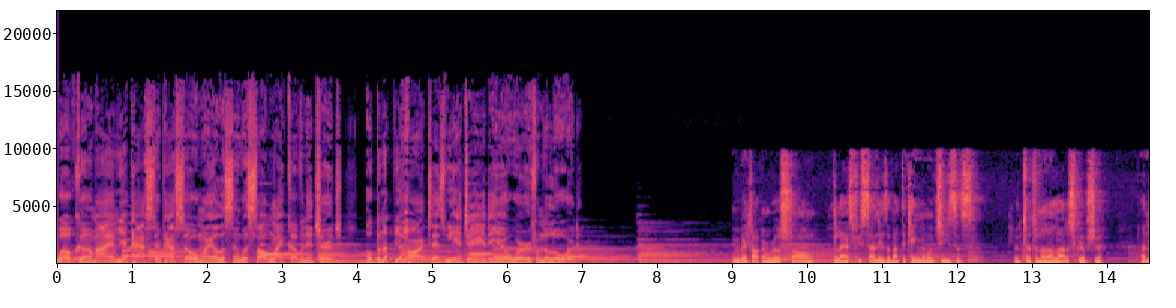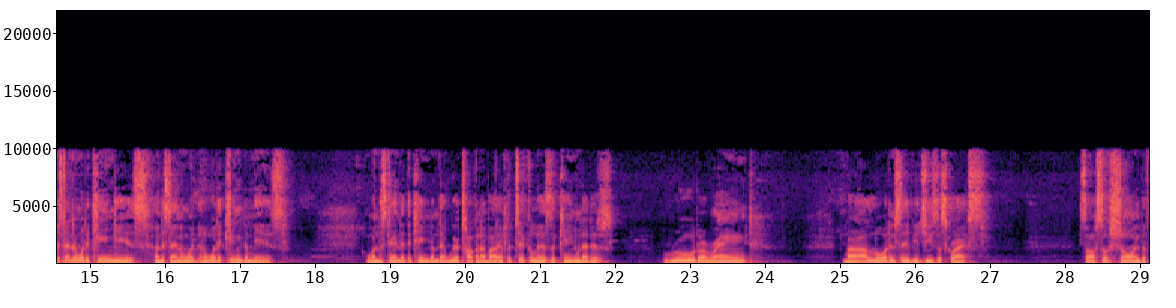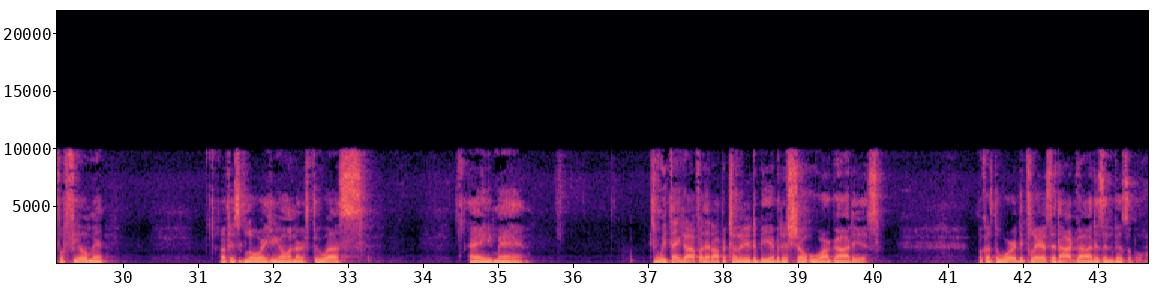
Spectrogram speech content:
Welcome. I am your pastor, Pastor Omar Ellison with Salt and Light Covenant Church. Open up your hearts as we enter in to hear a word from the Lord. We've been talking real strong the last few Sundays about the kingdom of Jesus. Been touching on a lot of scripture, understanding what a king is, understanding what what a kingdom is. We understand that the kingdom that we're talking about in particular is the kingdom that is ruled or reigned by our Lord and Savior Jesus Christ. It's also showing the fulfillment of his glory here on earth through us. Amen. And we thank God for that opportunity to be able to show who our God is. Because the word declares that our God is invisible.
